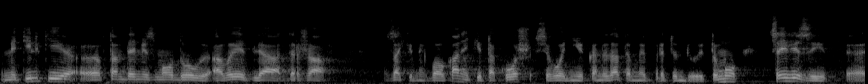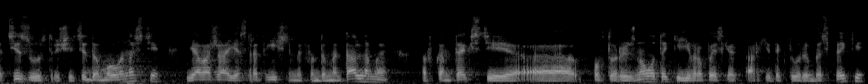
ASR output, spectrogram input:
не тільки е, в тандемі з Молдовою, але й для держав Західних Балкан, які також сьогодні кандидатами претендують. Тому цей візит, е, ці зустрічі, ці домовленості я вважаю є стратегічними фундаментальними в контексті, е, повторюю знову таки, європейської архітектури безпеки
